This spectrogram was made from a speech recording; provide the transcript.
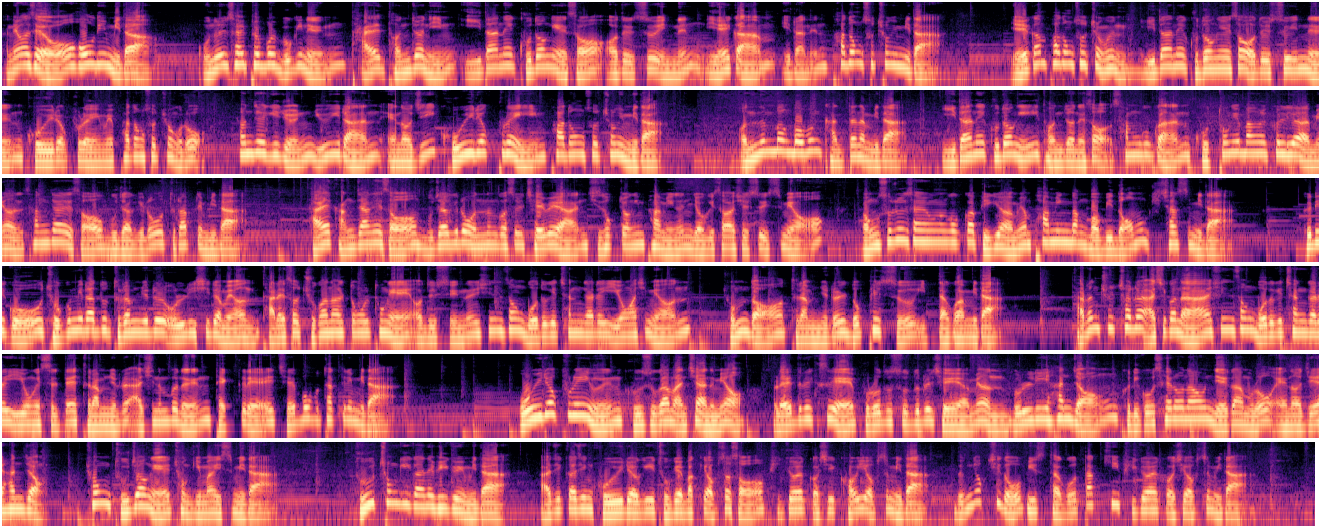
안녕하세요 홀리입니다. 오늘 살펴볼 무기는 달 던전인 2단의 구덩이에서 얻을 수 있는 예감이라는 파동소총입니다. 예감 파동소총은 2단의 구덩이에서 얻을 수 있는 고위력 프레임의 파동소총으로 현재 기준 유일한 에너지 고위력 프레임 파동소총입니다. 얻는 방법은 간단합니다. 2단의 구덩이 던전에서 3구간 고통의 방을 클리어하면 상자에서 무작위로 드랍됩니다 달 강장에서 무작위로 얻는 것을 제외한 지속적인 파밍은 여기서 하실 수 있으며 정수를 사용한 것과 비교하면 파밍 방법이 너무 귀찮습니다. 그리고 조금이라도 드랍률을 올리시려면 달에서 주간 활동을 통해 얻을 수 있는 신성 모드계 찬가를 이용하시면 좀 더 드랍률을 높일 수 있다고 합니다. 다른 출처를 아시거나 신성 모드계 찬가를 이용했을 때 드랍률을 아시는 분은 댓글에 제보 부탁드립니다. 오히려 프레임은 그 수가 많지 않으며 레드릭스의 브로드수드를 제외하면 물리 한정 그리고 새로 나온 예감으로 에너지의 한정 총 두 정의 총기만 있습니다. 두 총기 간의 비교입니다. 아직까진 고위력이 두 개밖에 없어서 비교할 것이 거의 없습니다. 능력치도 비슷하고 딱히 비교할 것이 없습니다.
